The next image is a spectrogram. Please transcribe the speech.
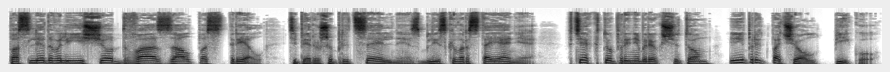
последовали еще два залпа стрел, теперь уже прицельные, с близкого расстояния, в тех, кто пренебрег щитом и предпочел пику.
